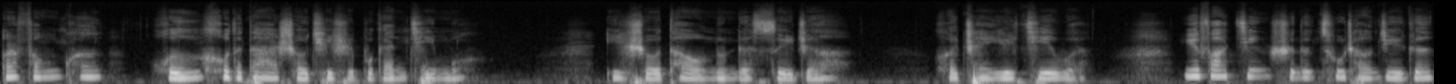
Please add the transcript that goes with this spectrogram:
而冯宽浑厚的大手却是不甘寂寞，一手套弄着，随着和陈月接吻。愈发精实的粗长巨根，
